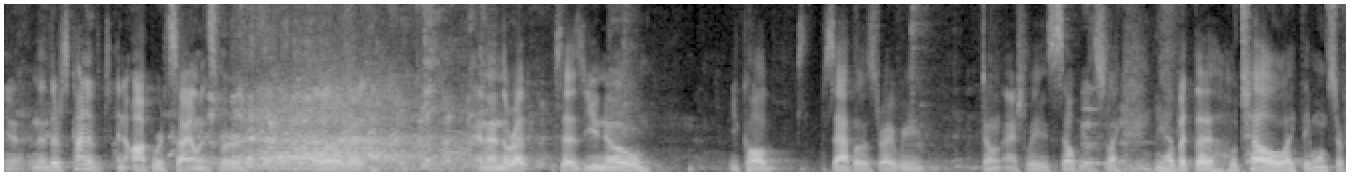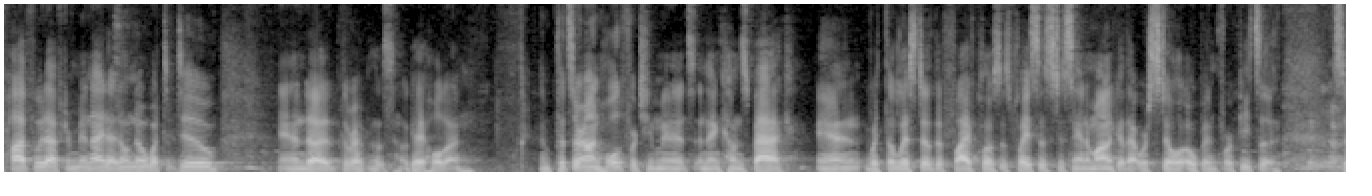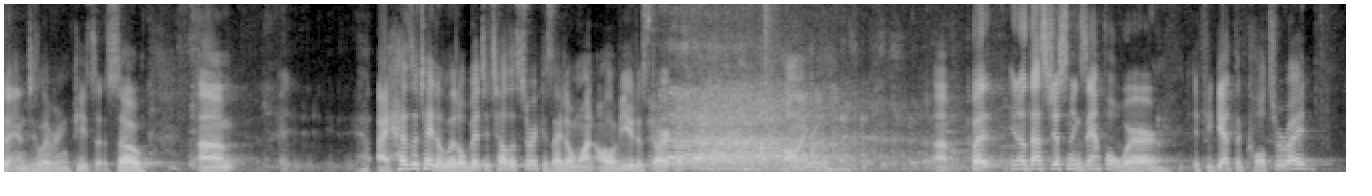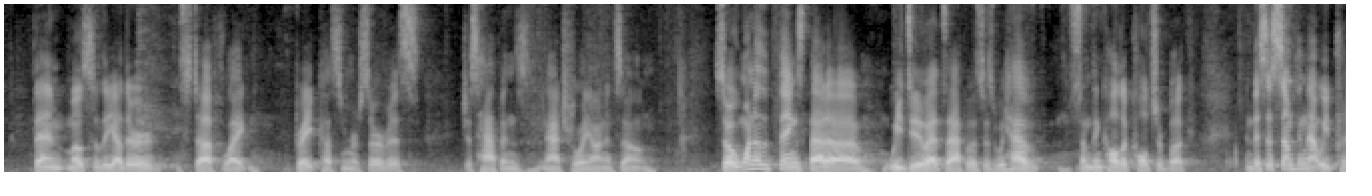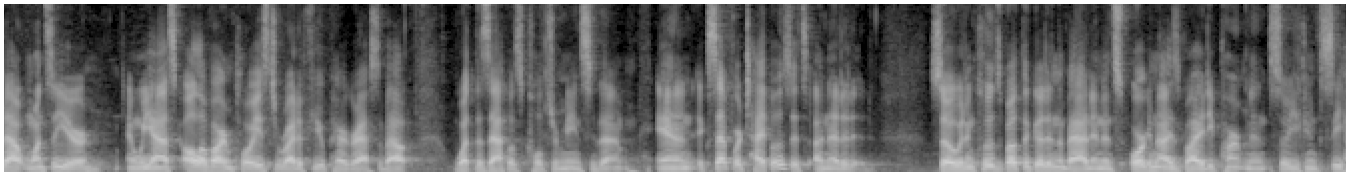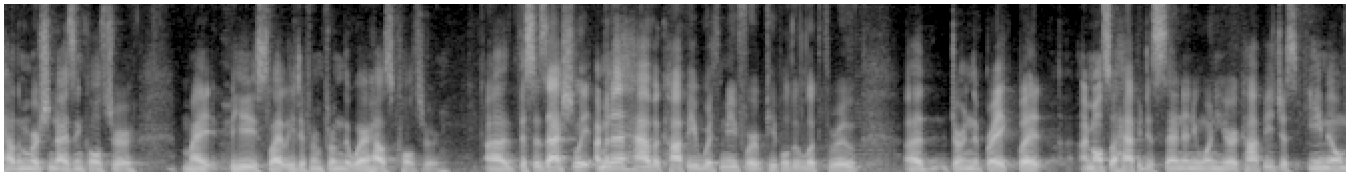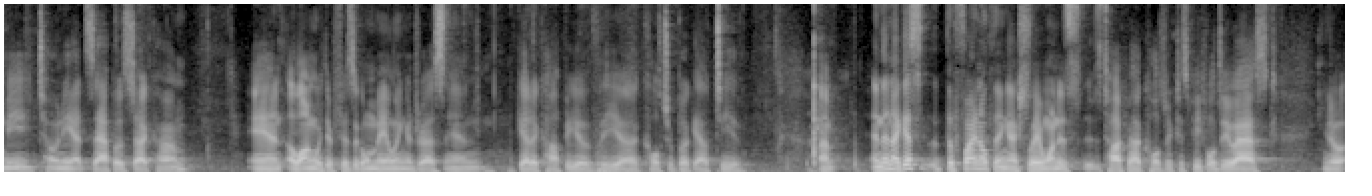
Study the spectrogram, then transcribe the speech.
you know, and then there's kind of an awkward silence for a little bit. And then the rep says, you know, you called Zappos, right? We don't actually sell pizza. She's like, yeah, but the hotel, like, they won't serve hot food after midnight. I don't know what to do. And uh, the rep goes, okay, hold on and puts her on hold for two minutes and then comes back and with the list of the five closest places to Santa Monica that were still open for pizza so, and delivering pizza. So um, I hesitate a little bit to tell the story because I don't want all of you to start calling me. Uh, but you know that's just an example where if you get the culture right, then most of the other stuff like great customer service just happens naturally on its own. So one of the things that uh, we do at Zappos is we have something called a culture book. And this is something that we put out once a year, and we ask all of our employees to write a few paragraphs about what the Zappos culture means to them. And except for typos, it's unedited. So it includes both the good and the bad, and it's organized by a department so you can see how the merchandising culture might be slightly different from the warehouse culture. Uh, this is actually, I'm going to have a copy with me for people to look through uh, during the break, but I'm also happy to send anyone here a copy. Just email me, tony at zappos.com, and along with your physical mailing address, and get a copy of the uh, culture book out to you. Um, and then I guess the final thing, actually, I want to, talk about culture, because people do ask, you know,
